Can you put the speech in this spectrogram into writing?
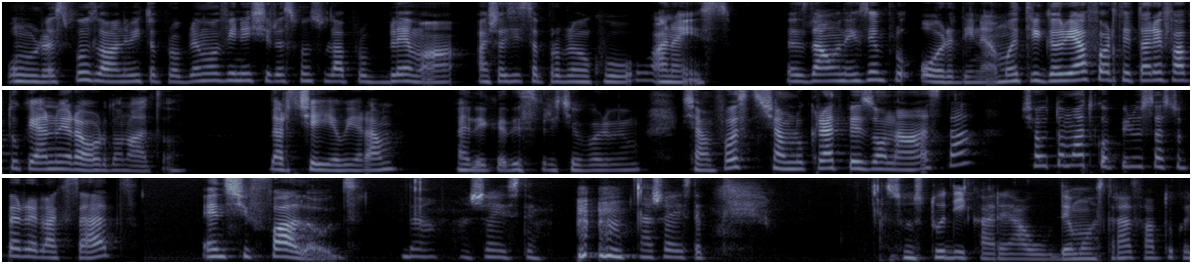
un răspuns la o anumită problemă, vine și răspunsul la problema, așa zisă problemă cu Anais. Îți dau un exemplu, ordinea. Mă trigăruia foarte tare faptul că ea nu era ordonată. Dar ce eu eram? Adică despre ce vorbim. Și am fost și am lucrat pe zona asta și automat copilul s-a super relaxat and she followed. Da, așa este. așa este. Sunt studii care au demonstrat faptul că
